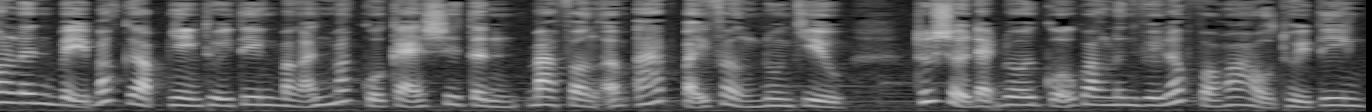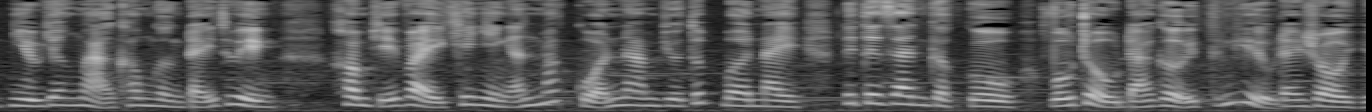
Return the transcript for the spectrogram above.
Quang Linh bị bắt gặp nhìn Thùy Tiên bằng ánh mắt của kẻ si tình, ba phần ấm áp, bảy phần nuông chiều. Trước sự đẹp đôi của Quang Linh Vlog và Hoa hậu Thùy Tiên, nhiều dân mạng không ngừng đẩy thuyền. Không chỉ vậy, khi nhìn ánh mắt của nam youtuber này, netizen gật gù, vũ trụ đã gửi tín hiệu đây rồi.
